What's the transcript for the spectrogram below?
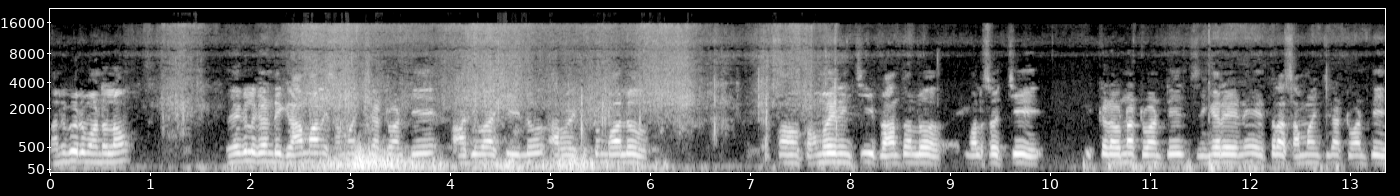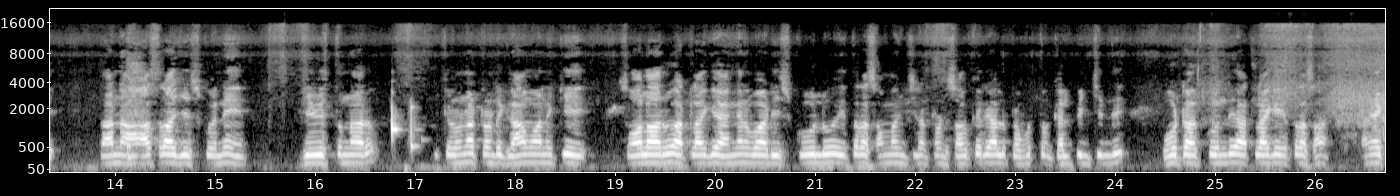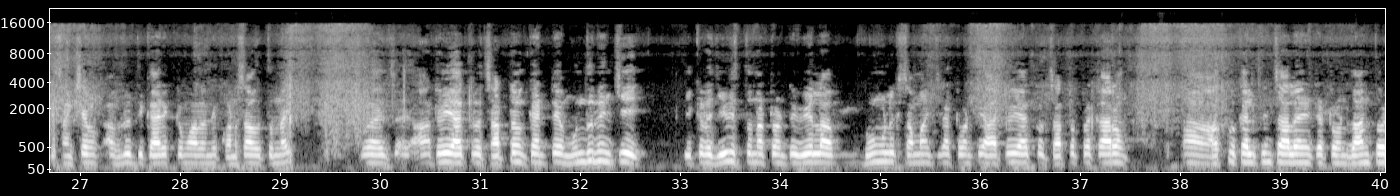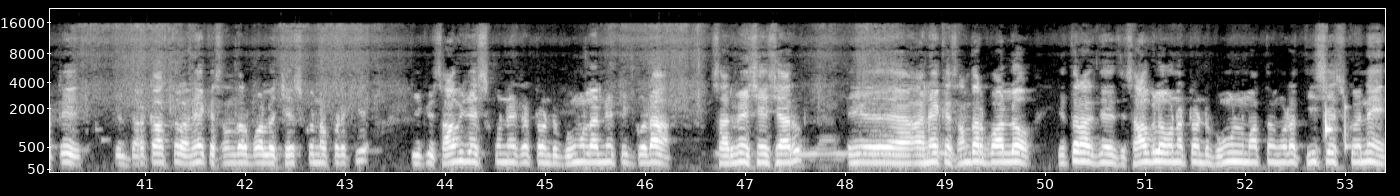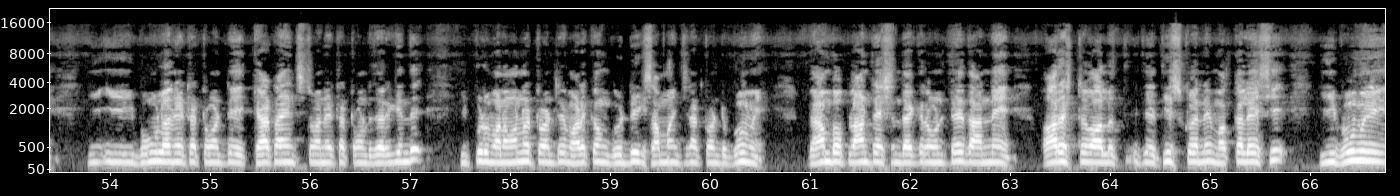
పనుగూరు మండలం వేగులగండి గ్రామానికి సంబంధించినటువంటి ఆదివాసీలు అరవై కుటుంబాలు తొంభై నుంచి ఈ ప్రాంతంలో వలస వచ్చి ఇక్కడ ఉన్నటువంటి సింగరేణి ఇతర సంబంధించినటువంటి దాన్ని ఆసరా చేసుకొని జీవిస్తున్నారు. ఇక్కడ ఉన్నటువంటి గ్రామానికి సోలారు అట్లాగే అంగన్వాడీ స్కూలు ఇతర సంబంధించినటువంటి సౌకర్యాలు ప్రభుత్వం కల్పించింది ఓటు హక్కు ఉంది అట్లాగే ఇతర అనేక సంక్షేమ అభివృద్ధి కార్యక్రమాలన్నీ కొనసాగుతున్నాయి. అటవీ హక్కుల చట్టం కంటే ముందు నుంచి ఇక్కడ జీవిస్తున్నటువంటి వీళ్ళ భూములకు సంబంధించినటువంటి అటవీ హక్కుల చట్టం ప్రకారం హక్కు కల్పించాలనేటటువంటి దాంతో వీళ్ళు దరఖాస్తులు అనేక సందర్భాల్లో చేసుకున్నప్పటికీ ఇవి సాగు చేసుకునేటటువంటి భూములన్నిటికి కూడా సర్వే చేశారు. అనేక సందర్భాల్లో ఇతర సాగులో ఉన్నటువంటి భూములు మొత్తం కూడా తీసేసుకొని ఈ ఈ భూములు అనేటటువంటి కేటాయించడం అనేటటువంటి జరిగింది. ఇప్పుడు మనం ఉన్నటువంటి మడకం గుడ్డికి సంబంధించినటువంటి భూమి బ్యాంబో ప్లాంటేషన్ దగ్గర ఉంటే దాన్ని ఫారెస్ట్ వాళ్ళు తీసుకొని మొక్కలేసి ఈ భూమిని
